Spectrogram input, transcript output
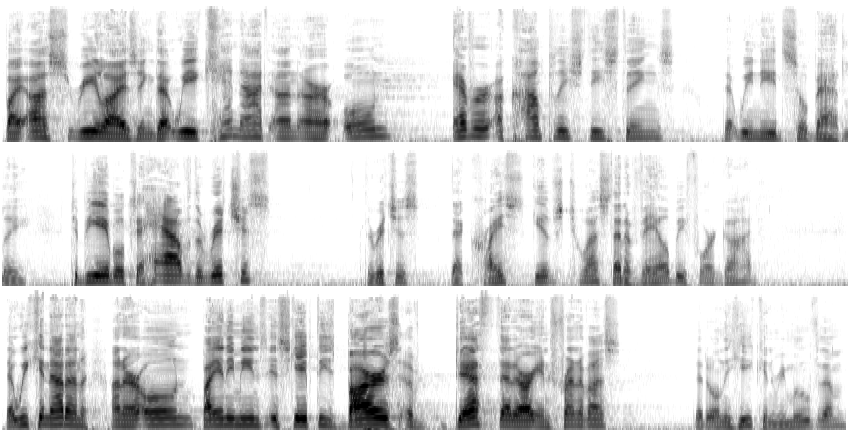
by us realizing that we cannot on our own ever accomplish these things that we need so badly. To be able to have the riches, the riches that Christ gives to us that avail before God that we cannot on, on our own by any means escape these bars of death that are in front of us, that only He can remove them.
